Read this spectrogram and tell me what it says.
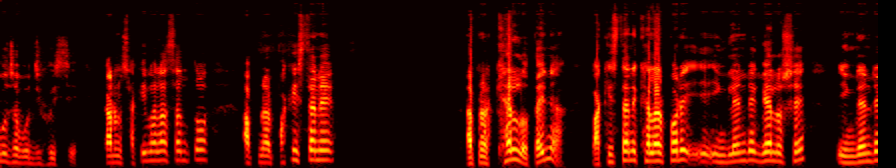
বোঝাবুঝি হয়েছে কারণ সাকিব আল হাসান তো আপনার পাকিস্তানে আপনার খেললো, তাই না? পাকিস্তানে খেলার পরে ইংল্যান্ডে গেল সে, ইংল্যান্ডে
